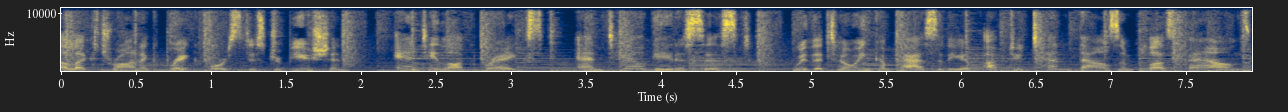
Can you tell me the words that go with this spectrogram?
electronic brake force distribution, anti-lock brakes, and tailgate assist. With a towing capacity of up to 10,000 plus pounds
